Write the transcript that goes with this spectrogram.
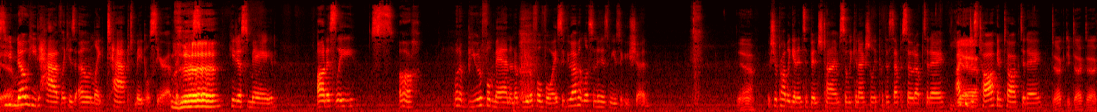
So you know he'd have like his own like tapped maple syrup that he just, he just made. Honestly, ugh, what a beautiful man and a beautiful voice. If you haven't listened to his music, you should. Yeah. We should probably get into binge time so we can actually put this episode up today. I could just talk and talk today. Duck, duck, duck, duck.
